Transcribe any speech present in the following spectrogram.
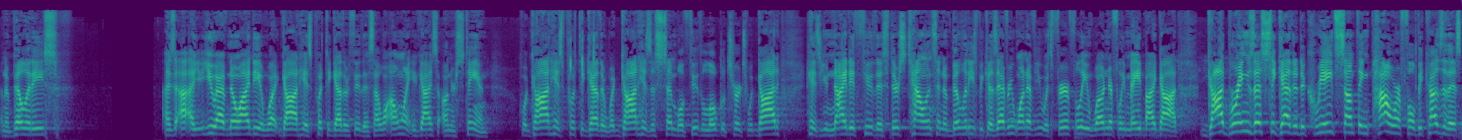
and abilities. As I, you have no idea what God has put together through this. I, I want you guys to understand what God has put together, what God has assembled through the local church, what God has united through this. There's talents and abilities because every one of you was fearfully, wonderfully made by God. God brings us together to create something powerful because of this.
